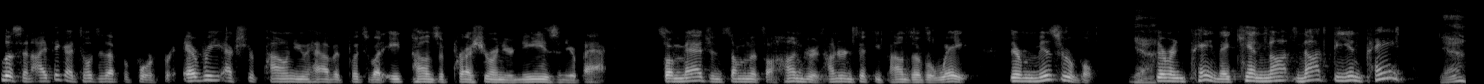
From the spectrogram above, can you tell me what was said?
Listen, I think I told you that before. For every extra pound you have, it puts about eight pounds of pressure on your knees and your back. So imagine someone that's 100, 150 pounds overweight. They're miserable. Yeah. They're in pain. They cannot not be in pain. Yeah.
